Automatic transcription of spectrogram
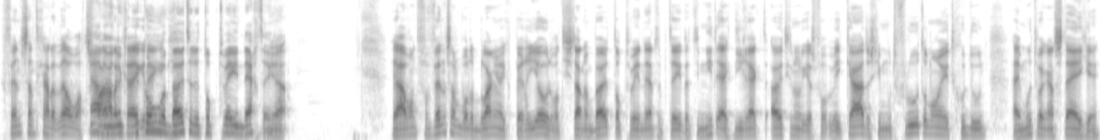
Vincent gaat het wel wat Ja, zwaarder dan, dan krijgen. komen we buiten de top 32. Ja. Ja, want voor Vincent wordt een belangrijke periode. Want die staat nu buiten top 32. Dat betekent dat hij niet echt direct uitgenodigd is voor WK. Dus die moet vloertoernooi het goed doen. Hij moet weer gaan stijgen.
